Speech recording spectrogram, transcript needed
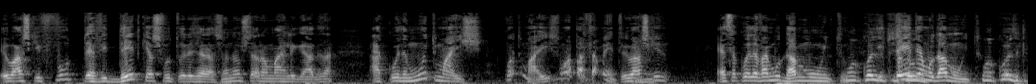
Eu acho que é evidente que as futuras gerações não estarão mais ligadas a, a coisa muito mais, quanto mais um apartamento. Eu acho que essa coisa vai mudar muito. Uma coisa e que tende estou- a mudar muito. Uma coisa que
